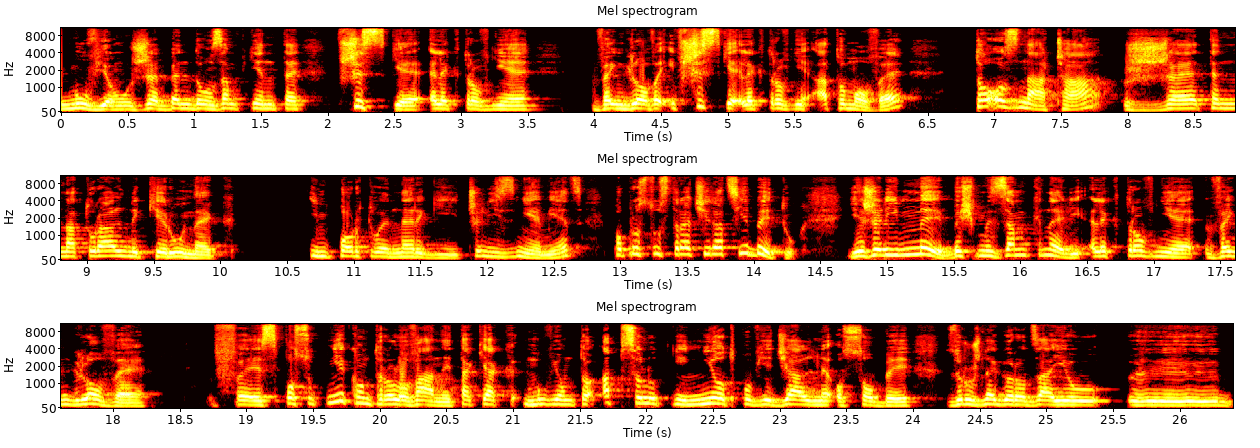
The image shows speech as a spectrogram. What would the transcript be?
mówią, że będą zamknięte wszystkie elektrownie węglowe i wszystkie elektrownie atomowe, to oznacza, że ten naturalny kierunek importu energii, czyli z Niemiec, po prostu straci rację bytu. Jeżeli my byśmy zamknęli elektrownie węglowe w sposób niekontrolowany, tak jak mówią to absolutnie nieodpowiedzialne osoby z różnego rodzaju, yy,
